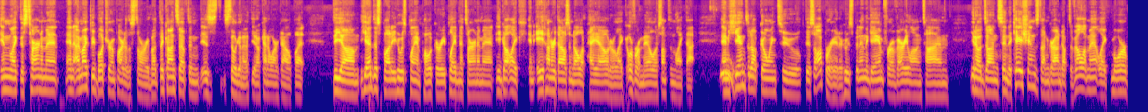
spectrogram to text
in like this tournament and i might be butchering part of the story but the concept and is still gonna you know kind of work out but the um he had this buddy who was playing poker. He played in a tournament. He got like an $800000 payout or like over a mill or something like that. And he ended up going to this operator who's been in the game for a very long time you know done syndications done ground up development like more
